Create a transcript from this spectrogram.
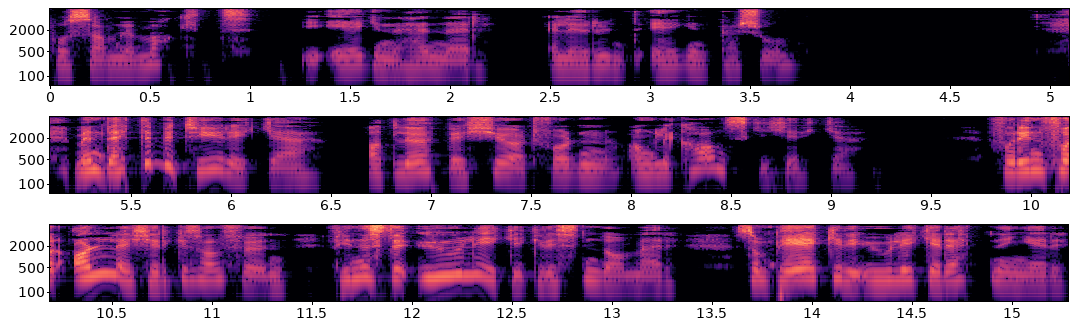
på å samle makt i egne hender eller rundt egen person. Men dette betyr ikke at løpet er kjørt for den anglikanske kirke. For innenfor alle kirkesamfunn finnes det ulike kristendommer som peker i ulike retninger,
